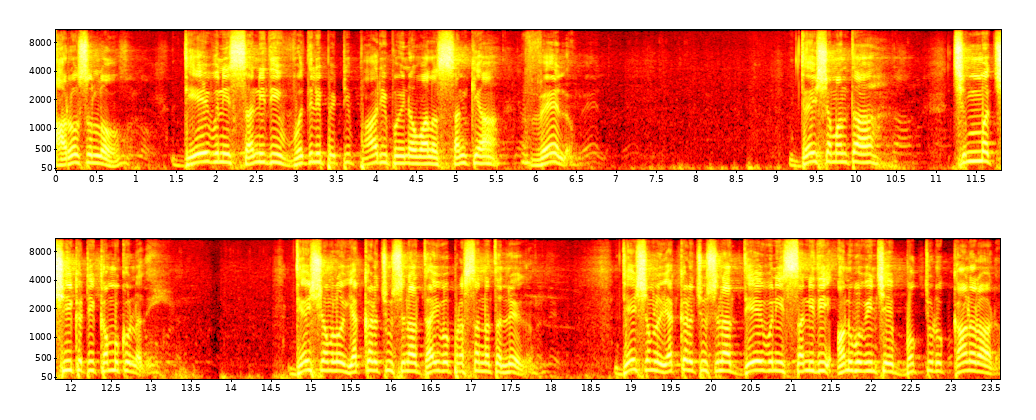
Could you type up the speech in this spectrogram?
ఆ రోజుల్లో దేవుని సన్నిధి వదిలిపెట్టి పారిపోయిన వాళ్ళ సంఖ్య వేలు. దేశమంతా చిమ్మ చీకటి కమ్ముకున్నది. దేశంలో ఎక్కడ చూసినా దైవ ప్రసన్నత లేదు. దేశంలో ఎక్కడ చూసినా దేవుని సన్నిధి అనుభవించే భక్తుడు కానరాడు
